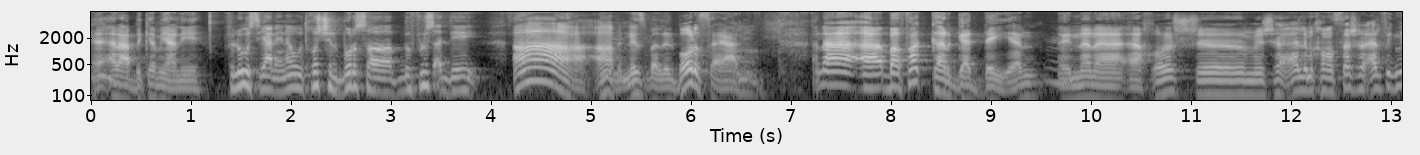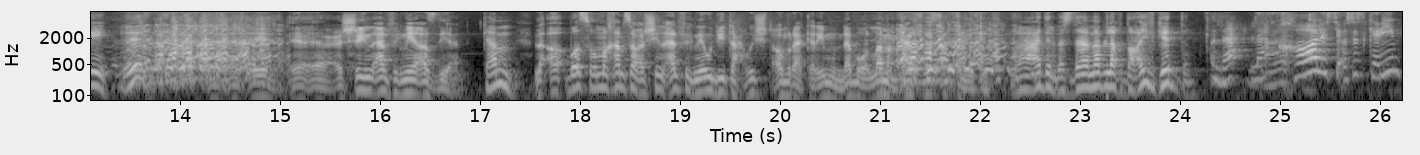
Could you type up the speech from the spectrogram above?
ألعب بكام يعني؟ إيه فلوس يعني ناوي تخش البورصة بفلوس قد إيه؟ آه آه بالنسبة للبورصة يعني. أنا آه بفكر جديا ان أنا اخش مش أقل من 15000 جنيه. إيه؟ إيه إيه، 20000 جنيه قصدي يعني. كم؟ لا آه، بص هم 25000 جنيه ودي تحويشه عمر يا كريم والنبي والله ما معايا فلوس أكتر من كده. يا عادل بس ده مبلغ ضعيف جدا. لا لا خالص يا أستاذ كريم.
